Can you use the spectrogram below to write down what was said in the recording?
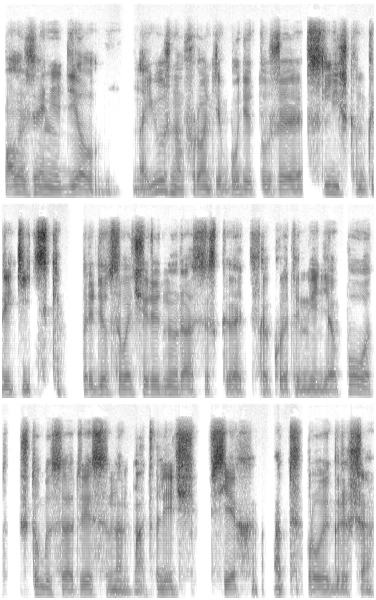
положение дел на Южном фронте будет уже слишком критическим. Придется в очередной раз искать какой-то медиаповод, чтобы, соответственно, отвлечь всех от проигрыша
